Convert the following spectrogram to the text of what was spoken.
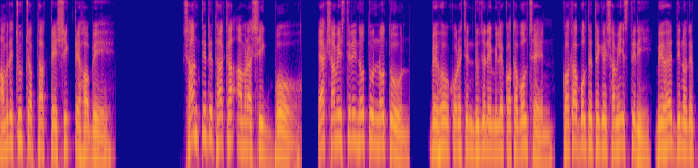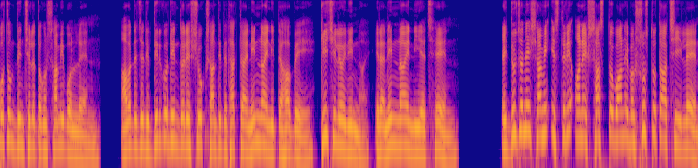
আমাদের চুপচাপ থাকতে শিখতে হবে। শান্তিতে থাকা আমরা শিখব। এক স্বামী স্ত্রী নতুন নতুন। বিবাহ করেছেন দুজনে মিলে কথা বলছেন। কথা বলতে থেকে স্বামী স্ত্রী বিবাহের দিন ওদের প্রথম দিন ছিল তখন স্বামী বললেন, আমাদের যদি দীর্ঘদিন ধরে সুখ শান্তিতে থাকতে হয়, নির্ণয় নিতে হবে। কি ছিল ওই নির্ণয়? এরা নির্ণয় নিয়েছেন। এই দুজনেই স্বামী স্ত্রী অনেক স্বাস্থ্যবান এবং সুস্থতা ছিলেন।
